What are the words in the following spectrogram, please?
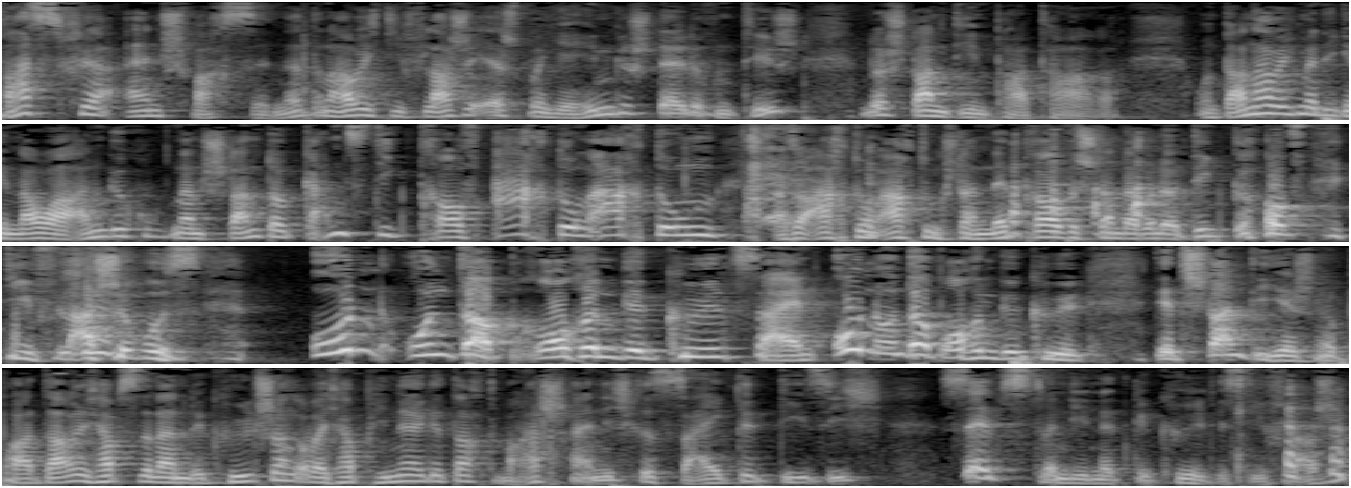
was für ein Schwachsinn. Ne? Dann habe ich die Flasche erstmal hier hingestellt auf den Tisch und da stand die ein paar Tage. Und dann habe ich mir die genauer angeguckt und dann stand da ganz dick drauf, Achtung, Achtung, also Achtung, Achtung stand nicht drauf, es stand aber nur dick drauf, die Flasche muss ununterbrochen gekühlt sein, ununterbrochen gekühlt. Jetzt stand die hier schon ein paar Tage, ich habe es dann an den Kühlschrank, aber ich habe hinterher gedacht, wahrscheinlich recycelt die sich selbst, wenn die nicht gekühlt ist, die Flasche.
